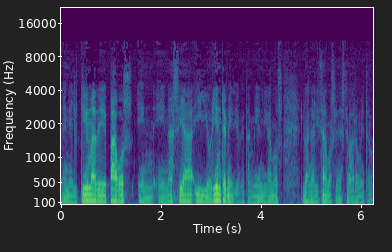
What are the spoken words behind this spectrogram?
en el clima de pagos en, en Asia y Oriente Medio, que también, digamos, lo analizamos en este barómetro.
